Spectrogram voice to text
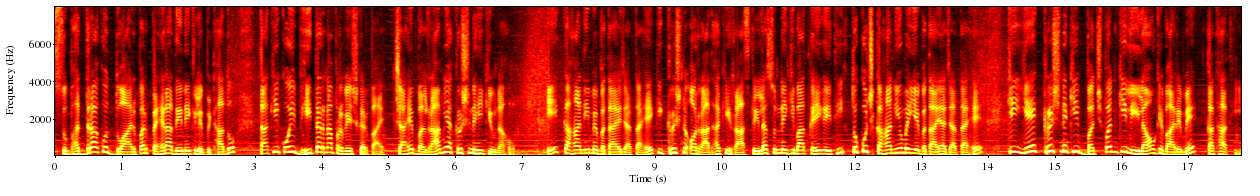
सुभद्रा को द्वार पर पहरा देने के लिए बिठा दो, ताकि कोई भीतर ना प्रवेश कर पाए, चाहे बलराम या कृष्ण ही क्यों ना हो। एक कहानी में बताया जाता है कि कृष्ण और राधा की रासलीला सुनने की बात कही गई थी तो कुछ कहानियों में ये बताया जाता है कि ये कृष्ण की बचपन की लीलाओं के बारे में कथा थी,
